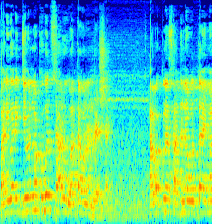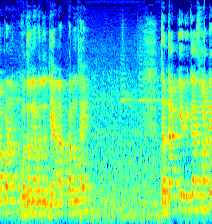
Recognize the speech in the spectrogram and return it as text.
પારિવારિક જીવનમાં ખૂબ જ સારું વાતાવરણ રહેશે. આવકના સાધનો વધતા એમાં પણ વધુ ને વધુ ધ્યાન આપવાનું થાય. ધંધાકીય વિકાસ માટે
